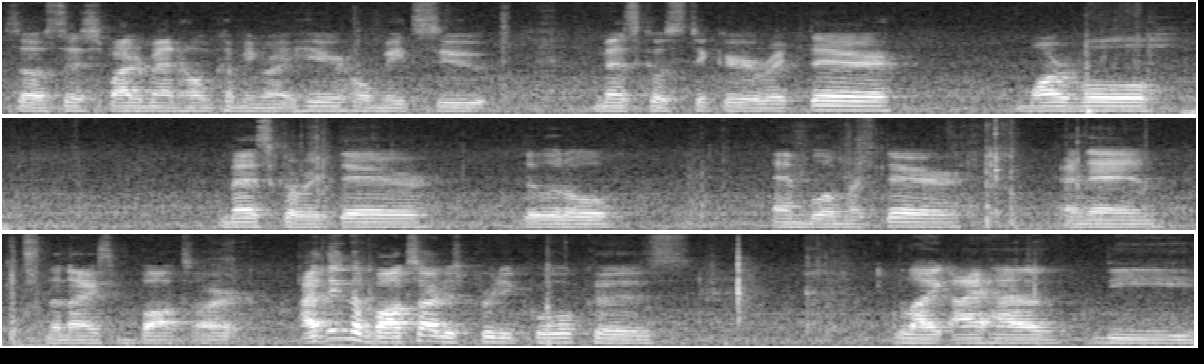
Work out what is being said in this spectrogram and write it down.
So it says Spider-Man Homecoming right here, homemade suit, Mezco sticker right there, Marvel, Mezco right there, the little emblem right there, and then the nice box art. I think the box art is pretty cool because like I have the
